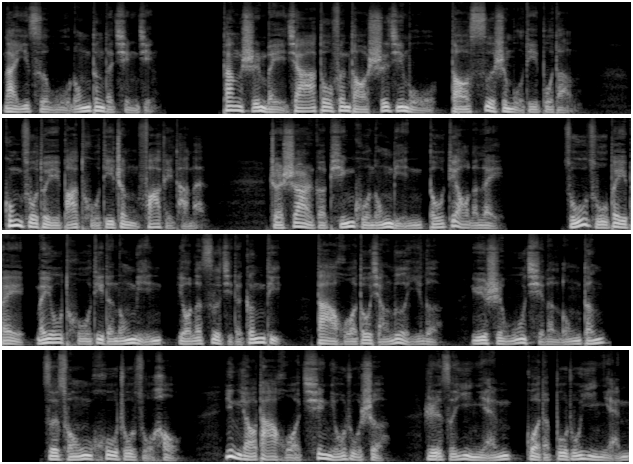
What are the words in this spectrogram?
那一次舞龙灯的情景。当时每家都分到十几亩到四十亩地不等，工作队把土地证发给他们。这十二个贫苦农民都掉了泪，祖祖辈辈没有土地的农民有了自己的耕地，大伙都想乐一乐，于是舞起了龙灯。自从互助组后，硬要大伙牵牛入社，日子一年过得不如一年，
